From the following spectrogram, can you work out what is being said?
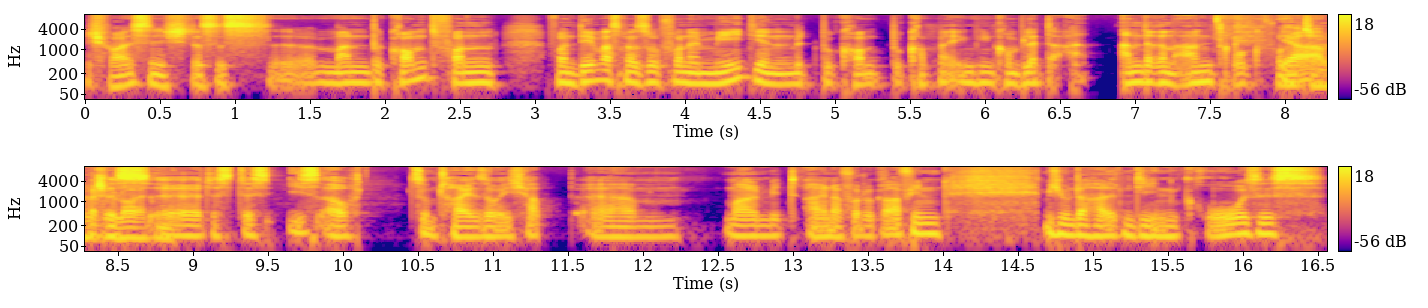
ich weiß nicht, das ist, äh, man bekommt von, von dem, was man so von den Medien mitbekommt, bekommt man irgendwie einen komplett anderen Eindruck von ja, aber solchen das, Leuten. äh, das, das ist auch zum Teil so. Ich habe ähm, mal mit einer Fotografin mich unterhalten, die ein großes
